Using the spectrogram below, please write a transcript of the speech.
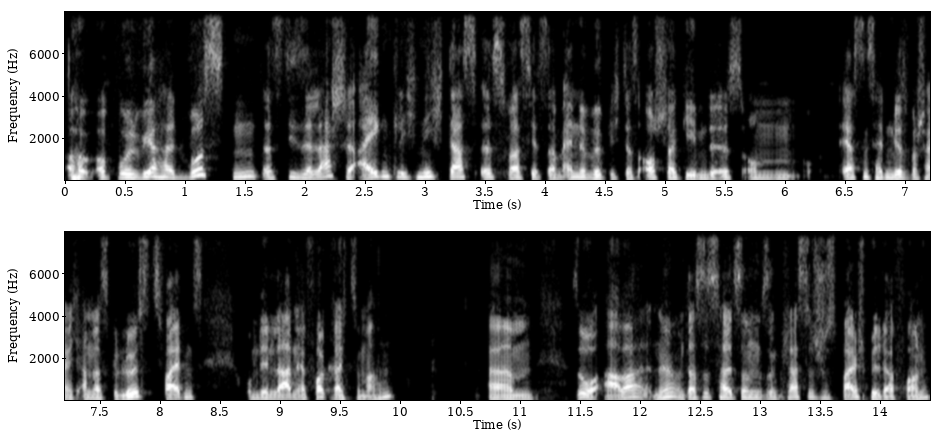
Obwohl wir halt wussten, dass diese Lasche eigentlich nicht das ist, was jetzt am Ende wirklich das Ausschlaggebende ist, um, erstens hätten wir es wahrscheinlich anders gelöst, zweitens, um den Laden erfolgreich zu machen. Ähm, so, aber, ne, und das ist halt so ein, so ein klassisches Beispiel davon,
